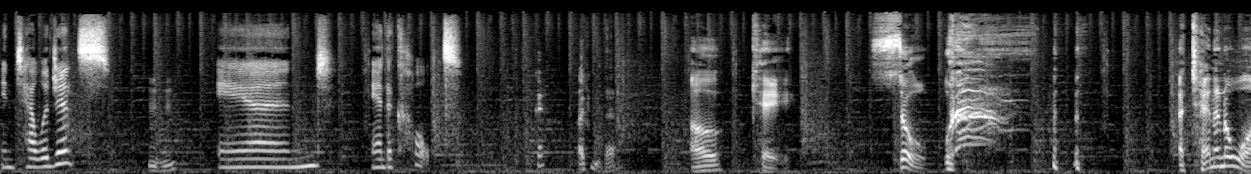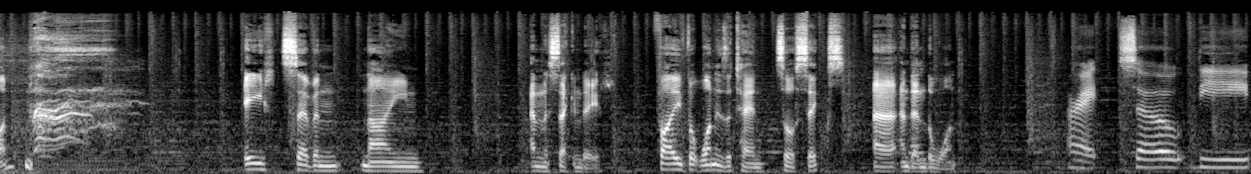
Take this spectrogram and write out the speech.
intelligence mm-hmm. and and occult. Okay, I can do that. Okay. So. a 10 and a 1. 8, 7, 9, and the second 8. 5, but 1 is a 10, so 6. Uh, and then the 1. All right. So the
